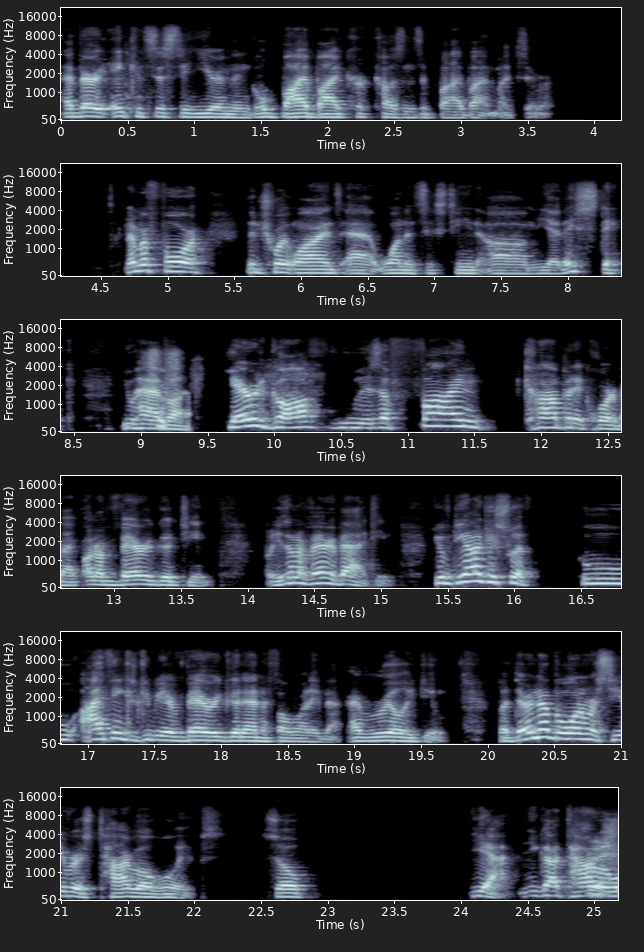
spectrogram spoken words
a very inconsistent year and then go bye bye Kirk Cousins and bye bye Mike Zimmer. Number four, the Detroit Lions at one and sixteen. Um, yeah, they stink. You have uh, Jared Goff, who is a fine, competent quarterback on a very good team, but he's on a very bad team. You have D'Andre Swift, who I think is going to be a very good NFL running back. I really do. But their number one receiver is Tyrell Williams. So, yeah, you got Tyrell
